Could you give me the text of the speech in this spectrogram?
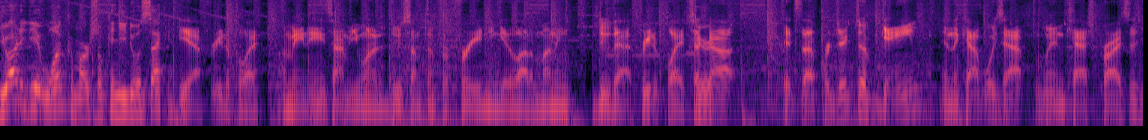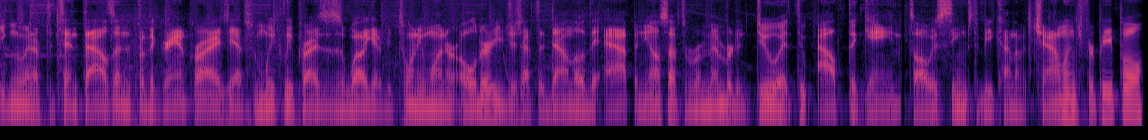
You already did one commercial. Can you do a second? yeah, free to play. I mean, anytime you want to do something for free and you get a lot of money, do that. Free to play. Check Here. out. It's a predictive game in the Cowboys app to win cash prizes. You can win up to ten thousand for the grand prize. You have some weekly prizes as well. You got to be twenty-one or older. You just have to download the app, and you also have to remember to do it throughout the game. It always seems to be kind of a challenge for people.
